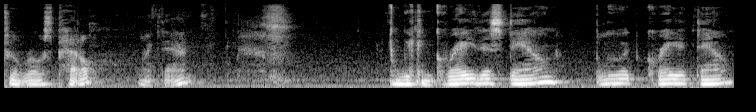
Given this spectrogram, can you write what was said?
to a rose petal, like that. And we can gray this down, blue it, gray it down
